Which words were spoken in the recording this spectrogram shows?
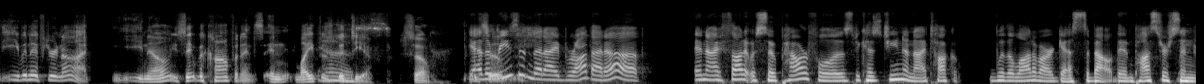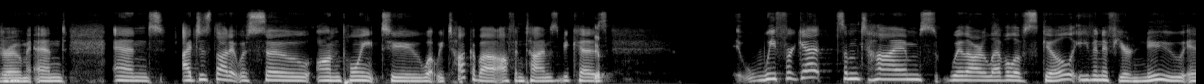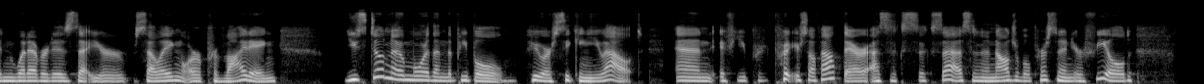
even if you're not. You know, you say it with confidence, and life is good to you. So Yeah, the a- reason that I brought that up and I thought it was so powerful is because Gina and I talk with a lot of our guests about the imposter mm-hmm. syndrome. And and I just thought it was so on point to what we talk about oftentimes because we forget sometimes with our level of skill even if you're new in whatever it is that you're selling or providing you still know more than the people who are seeking you out. And if you pr- put yourself out there as a success and a knowledgeable person in your field,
